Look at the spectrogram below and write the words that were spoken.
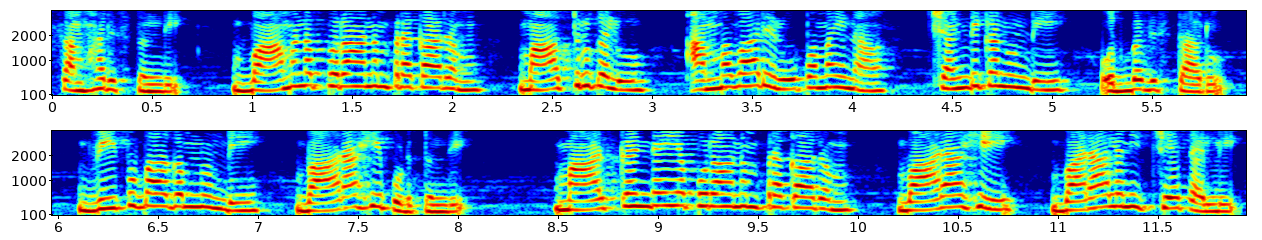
సంహరిస్తుంది. వామన పురాణం ప్రకారం మాతృకలు అమ్మవారి రూపమైన చండిక నుండి ఉద్భవిస్తారు. వీపు భాగం నుండి వారాహి పుడుతుంది. మార్కండేయ పురాణం ప్రకారం వారాహి వరాలనిచ్చే తల్లి.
